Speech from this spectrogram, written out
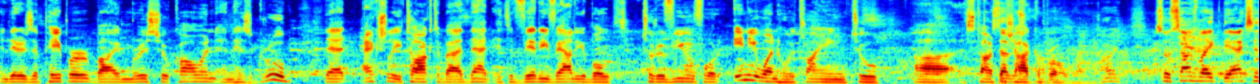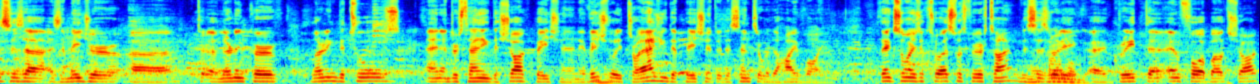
And there is a paper by Mauricio Cohen and his group that actually talked about that. It's very valuable to review for anyone who is trying to uh, start the shock program. All right. So it sounds like the access is a, is a major uh, learning curve, learning the tools and understanding the shock patient and eventually mm-hmm. triaging the patient to the center with a high volume. Thanks so much, Dr. Aswad, for your time. This no is problem. really uh, great uh, info about shock.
